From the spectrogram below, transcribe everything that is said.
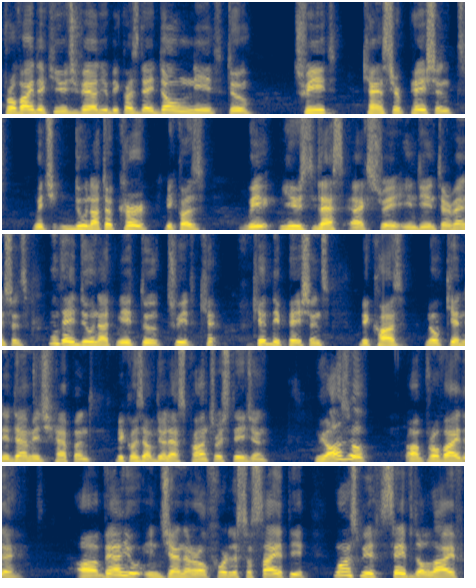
provide a huge value because they don't need to treat cancer patients which do not occur because we use less x-ray in the interventions and they do not need to treat kidney patients because no kidney damage happened because of the less contrast agent. We also um, provide a, a value in general for the society. Once we save the life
